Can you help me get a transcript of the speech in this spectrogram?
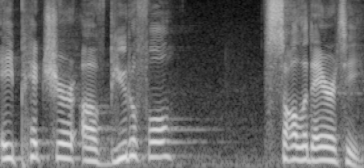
A picture of beautiful solidarity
